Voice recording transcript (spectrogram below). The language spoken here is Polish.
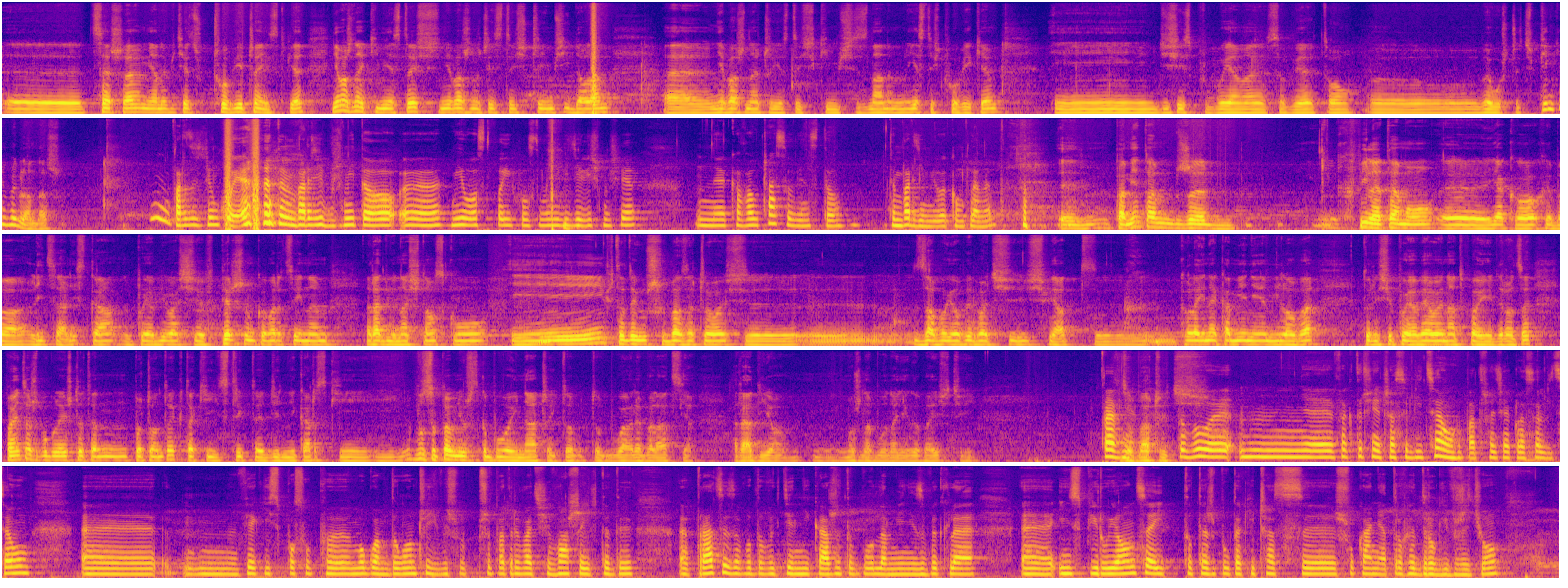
cesze, mianowicie człowieczeństwie. Nieważne kim jesteś, nieważne czy jesteś czyimś idolem, e, nieważne czy jesteś kimś znanym, jesteś człowiekiem i dzisiaj spróbujemy sobie to wyłuszczyć. Pięknie wyglądasz. Bardzo dziękuję. Tym bardziej brzmi to e, miło z Twoich ust, bo nie widzieliśmy się kawał czasu, więc to tym bardziej miły komplement. Y, Pamiętam, że chwilę temu, y, jako chyba licealistka, pojawiłaś się w pierwszym komercyjnym radiu na Śląsku i wtedy już chyba zaczęłaś zawojowywać świat. Kolejne kamienie milowe, które się pojawiały na Twojej drodze. Pamiętasz w ogóle jeszcze ten początek, taki stricte dziennikarski i bo zupełnie wszystko było inaczej. To, to była rewelacja. Radio, można było na niego wejść i Pewnie. zobaczyć. To były mm, faktycznie czasy liceum, chyba trzecia klasa liceum. E, mm, w jakiś sposób e, mogłam dołączyć, przypatrywać się Waszej wtedy e, pracy zawodowych dziennikarzy. To było dla mnie niezwykle inspirujące i to też był taki czas e, szukania trochę drogi w życiu.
